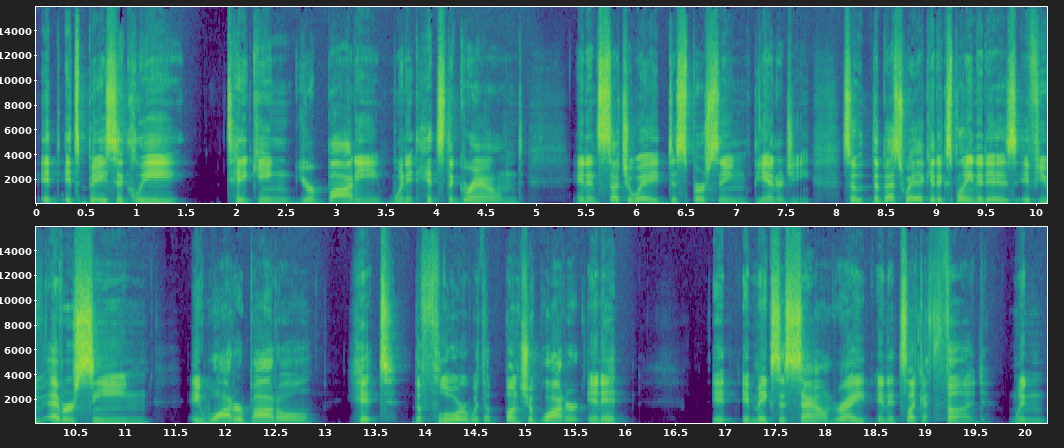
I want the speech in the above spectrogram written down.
It, it's basically taking your body when it hits the ground and in such a way dispersing the energy. So the best way I could explain it is if you've ever seen a water bottle hit the floor with a bunch of water in it, it it makes a sound, right? And it's like a thud when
